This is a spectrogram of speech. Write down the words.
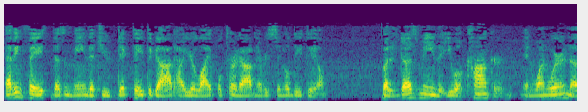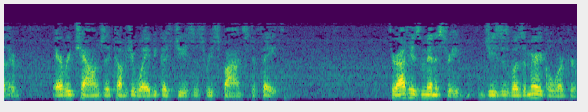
Having faith doesn't mean that you dictate to God how your life will turn out in every single detail, but it does mean that you will conquer in one way or another every challenge that comes your way because Jesus responds to faith. Throughout his ministry, Jesus was a miracle worker.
